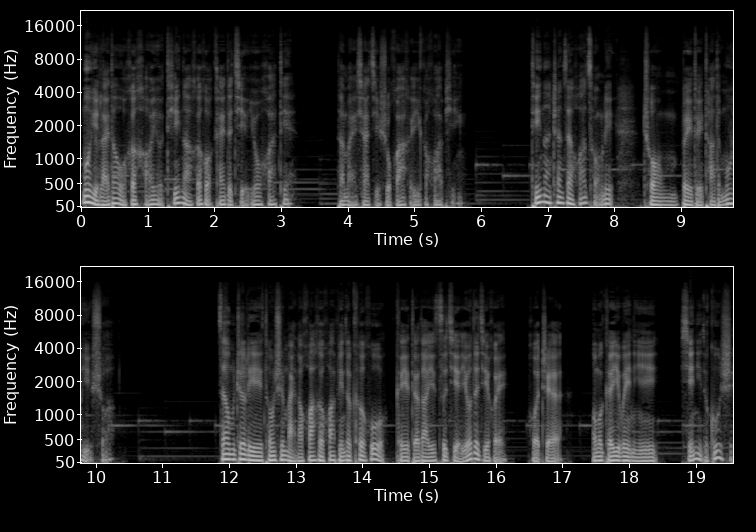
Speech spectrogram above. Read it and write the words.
墨雨来到我和好友缇娜合伙开的解忧花店，他买下几束花和一个花瓶。缇娜站在花丛里，冲背对她的墨雨说。在我们这里，同时买了花和花瓶的客户可以得到一次解忧的机会，或者，我们可以为你写你的故事。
